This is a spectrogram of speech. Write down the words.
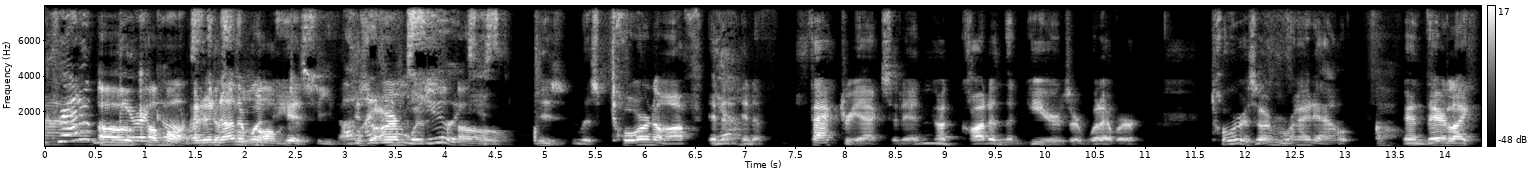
incredible miracles. come on. And just another one, long his- see. Oh, his arm was- too. It's Oh, His was torn off in, Yeah. a, in a factory accident, Mm. got caught in the gears or whatever, tore his arm right out. oh. And they're like,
